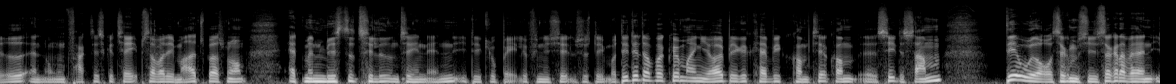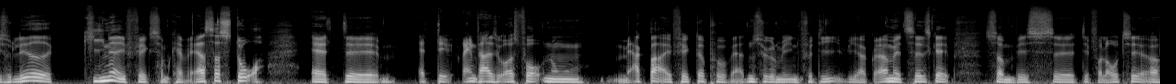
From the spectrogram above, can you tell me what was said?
drevet af nogle faktiske tab, så var det meget et spørgsmål om, at man mistede tilliden til hinanden i det globale finansielle system. Og det er det, der er bekymring i øjeblikket. Kan vi komme til at komme, øh, se det samme? Derudover, så kan man sige, så kan der være en isoleret Kina-effekt, som kan være så stor, at, øh, at det rent faktisk også får nogle mærkbare effekter på verdensøkonomien, fordi vi har at gøre med et selskab, som hvis øh, det får lov til at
